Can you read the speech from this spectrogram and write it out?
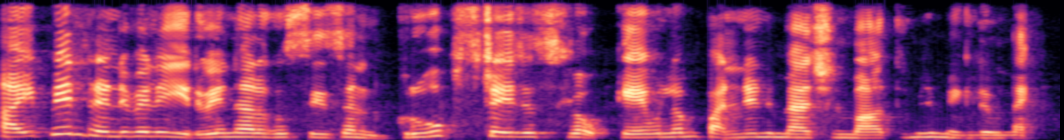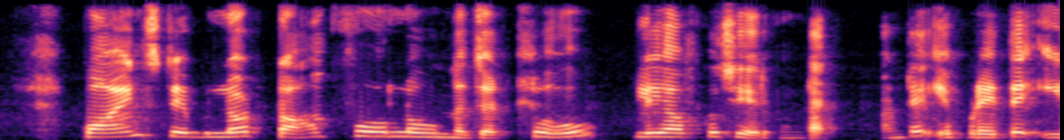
ఐపీఎల్ రెండు వేల ఇరవై నాలుగు సీజన్ గ్రూప్ స్టేజెస్లో కేవలం పన్నెండు మ్యాచ్లు మాత్రమే మిగిలి ఉన్నాయి. పాయింట్స్ టేబుల్లో టాప్ ఫోర్లో ఉన్న జట్లు ప్లే ఆఫ్కు చేరుకుంటాయి. అంటే ఎప్పుడైతే ఈ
